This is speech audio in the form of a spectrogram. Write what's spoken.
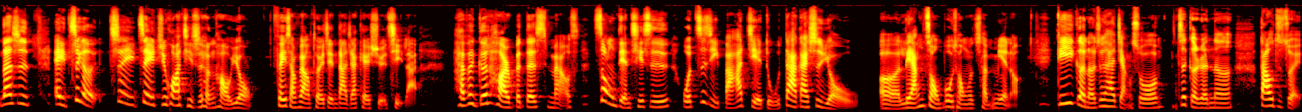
但是，哎，这个这这一句话其实很好用，非常非常推荐大家可以学起来。Have a good heart, but this mouth。重点其实我自己把它解读，大概是有呃两种不同的层面哦。第一个呢，就是在讲说这个人呢，刀子嘴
